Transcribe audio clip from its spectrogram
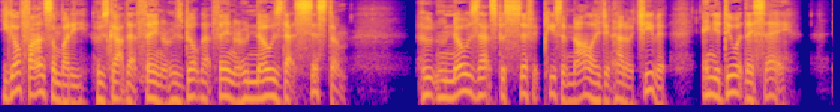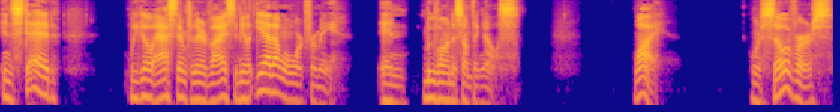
you go find somebody who's got that thing or who's built that thing or who knows that system who, who knows that specific piece of knowledge and how to achieve it, and you do what they say. Instead, we go ask them for their advice and be like, yeah, that won't work for me, and move on to something else. Why? We're so averse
